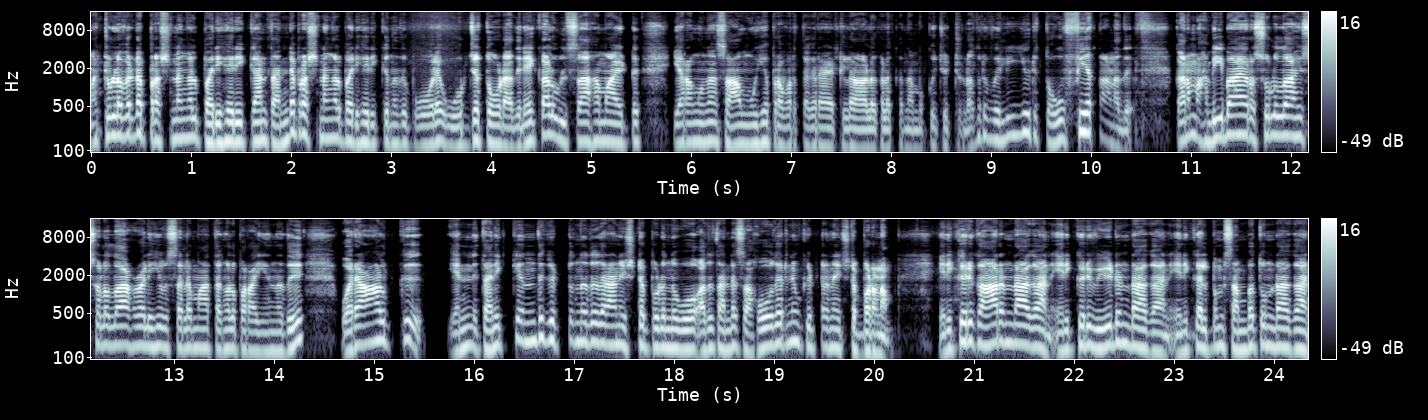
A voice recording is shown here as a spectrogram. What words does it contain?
മറ്റുള്ളവരുടെ പ്രശ്നങ്ങൾ പരിഹരിക്കാൻ തന്റെ പ്രശ്നങ്ങൾ പരിഹരിക്കുന്നത് പോലെ ഊർജത്തോടെ അതിനേക്കാൾ ഉത്സാഹമായിട്ട് ഇറങ്ങുന്ന സാമൂഹ്യ പ്രവർത്തകരായിട്ടുള്ള ആളുകളൊക്കെ നമുക്ക് ചുറ്റുണ്ട്. അതൊരു വലിയൊരു തൗഫിയത്താണത്. കാരണം ഹബീബായ റസൂലുള്ളാഹി സ്വല്ലല്ലാഹു അലഹി വസ്ലമ തങ്ങൾ പറയുന്നത് ഒരാൾക്ക് എൻ തനിക്ക് എന്ത് കിട്ടുന്നത് താൻ ഇഷ്ടപ്പെടുന്നുവോ അത് തന്റെ സഹോദരനും കിട്ടാൻ ഇഷ്ടപ്പെടണം. എനിക്കൊരു കാറുണ്ടാകാൻ എനിക്കൊരു വീടുണ്ടാകാൻ എനിക്കല്പം സമ്പത്തുണ്ടാകാൻ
